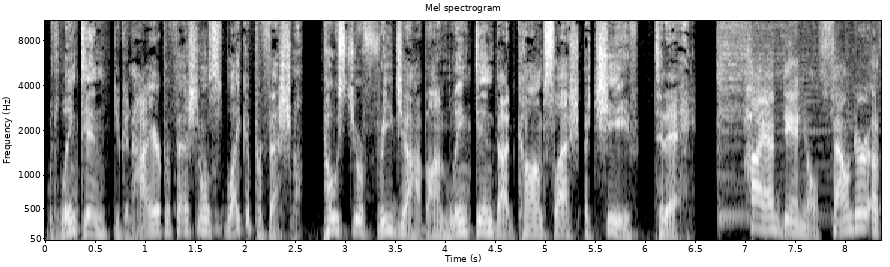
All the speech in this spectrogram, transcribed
With LinkedIn, you can hire professionals like a professional. Post your free job on linkedin.com slash achieve today. Hi, I'm Daniel, founder of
